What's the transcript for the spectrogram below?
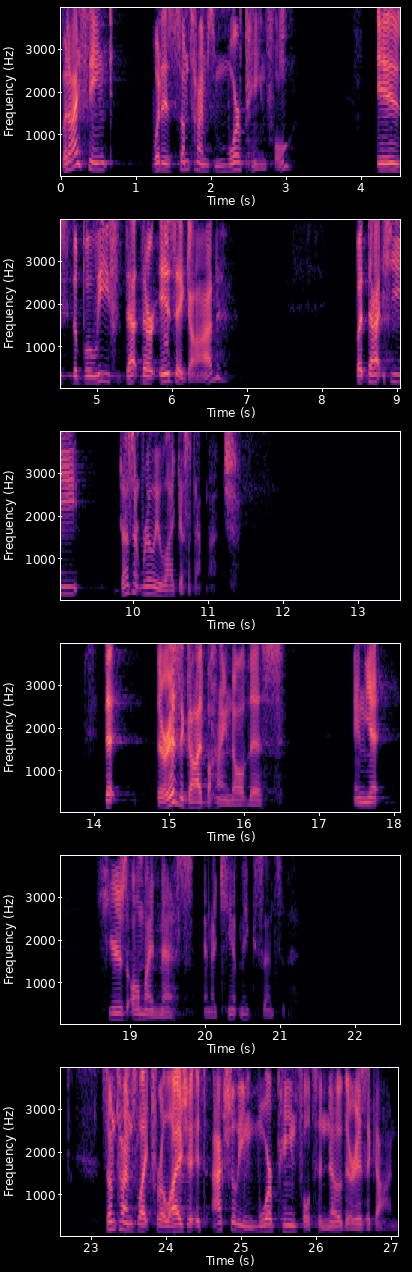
But I think what is sometimes more painful is the belief that there is a God, but that He doesn't really like us that much. That there is a God behind all this, and yet here's all my mess, and I can't make sense of it. Sometimes, like for Elijah, it's actually more painful to know there is a God.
